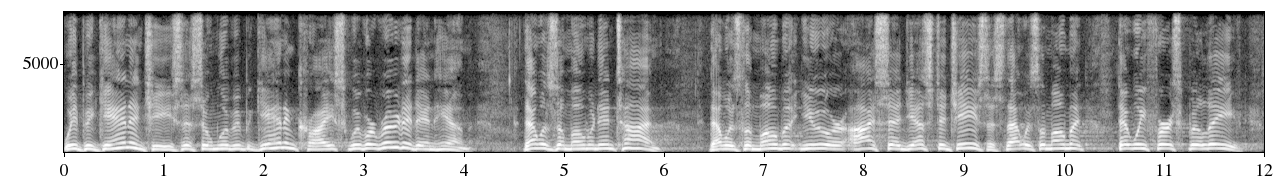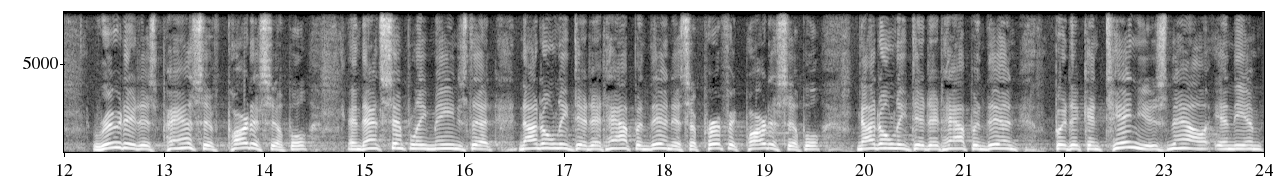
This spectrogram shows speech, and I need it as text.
We began in Jesus, and when we began in Christ, we were rooted in him. That was the moment in time. That was the moment you or I said yes to Jesus. That was the moment that we first believed. Rooted is passive participle, and that simply means that not only did it happen then, it's a perfect participle, not only did it happen then, but it continues now, and the,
